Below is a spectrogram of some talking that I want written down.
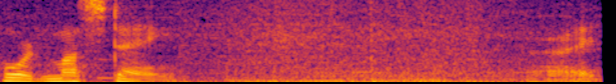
Ford Mustang. Alright.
